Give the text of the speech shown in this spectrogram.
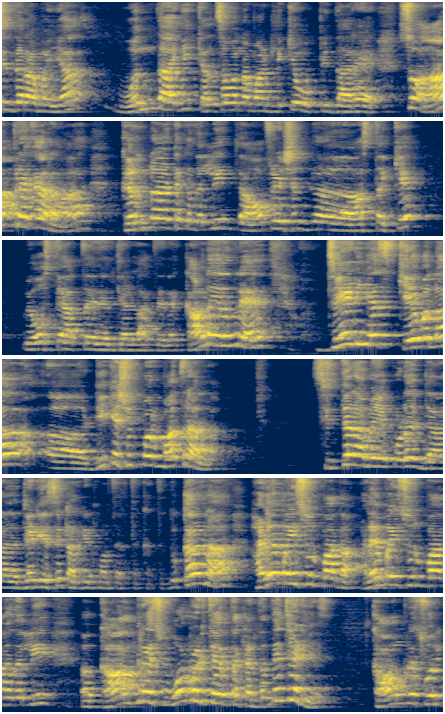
ಸಿದ್ದರಾಮಯ್ಯ ಒಂದಾಗಿ ಕೆಲಸವನ್ನ ಮಾಡಲಿಕ್ಕೆ ಒಪ್ಪಿದ್ದಾರೆ. ಸೊ ಆ ಪ್ರಕಾರ ಕರ್ನಾಟಕದಲ್ಲಿ ಆಪರೇಷನ್ ಹಸ್ತಕ್ಕೆ ವ್ಯವಸ್ಥೆ ಆಗ್ತಾ ಇದೆ ಅಂತ ಹೇಳಲಾಗ್ತಾ ಇದೆ. ಕಾರಣ ಏನಂದ್ರೆ, ಜೆ ಡಿ ಎಸ್ ಕೇವಲ ಡಿ ಕೆ ಶಿವಕುಮಾರ್ ಮಾತ್ರ ಅಲ್ಲ, ಸಿದ್ದರಾಮಯ್ಯ ಕೂಡ ಜೆ ಡಿ ಎಸ್ ಟಾರ್ಗೆಟ್ ಮಾಡ್ತಾ ಇರ್ತಕ್ಕಂಥದ್ದು. ಕಾರಣ ಹಳೆ ಮೈಸೂರು ಭಾಗ, ಹಳೆ ಮೈಸೂರು ಭಾಗದಲ್ಲಿ ಕಾಂಗ್ರೆಸ್ ಓಡ್ಬಿಡ್ತಾ ಇರ್ತಕ್ಕಂಥದ್ದೇ ಜೆ ಡಿ ಎಸ್. ಕಾಂಗ್ರೆಸ್ ಹೋಗಿ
